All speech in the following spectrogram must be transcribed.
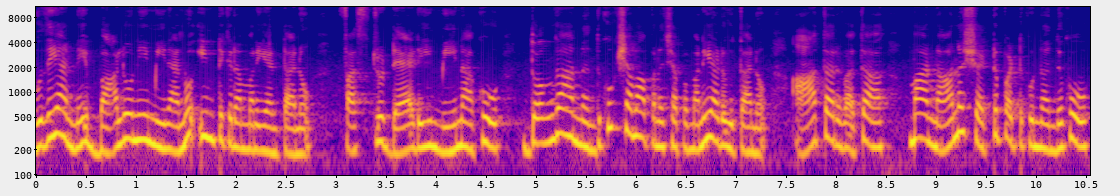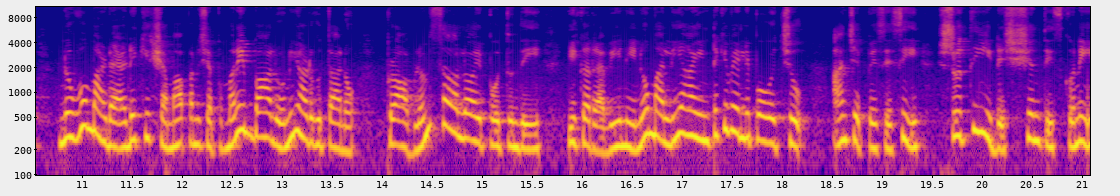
ఉదయాన్నే బాలుని మీనాను ఇంటికి రమ్మని అంటాను. ఫస్ట్ డాడీ మీనాకు దొంగ అన్నందుకు క్షమాపణ చెప్పమని అడుగుతాను. ఆ తర్వాత మా నాన్న షర్టు పట్టుకున్నందుకు నువ్వు మా డాడీకి క్షమాపణ చెప్పమని బాలుని అడుగుతాను. ప్రాబ్లం సాల్వ్ అయిపోతుంది. ఇక రవి నేను మళ్ళీ ఆ ఇంటికి వెళ్ళిపోవచ్చు అని చెప్పేసేసి శృతి ఈ డెసిషన్ తీసుకొని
